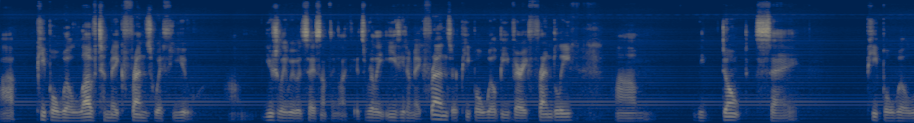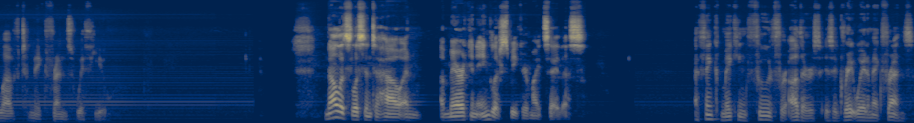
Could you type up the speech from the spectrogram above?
uh, people will love to make friends with you. Um, usually we would say something like, it's really easy to make friends, or people will be very friendly. Um, we don't say people will love to make friends with you. Now let's listen to how an American English speaker might say this. I think making food for others is a great way to make friends.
